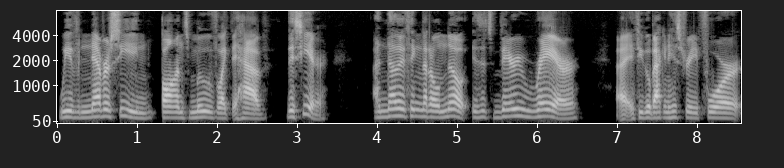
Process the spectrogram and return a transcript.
We've never seen bonds move like they have this year. Another thing that I'll note is it's very rare, uh, if you go back in history, for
